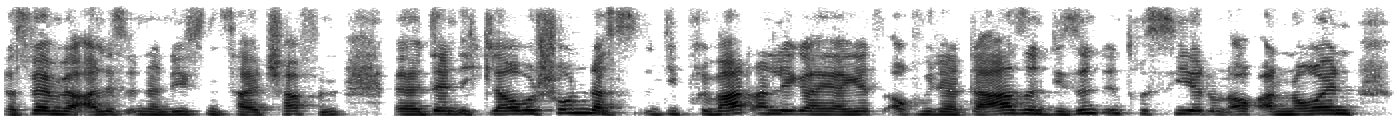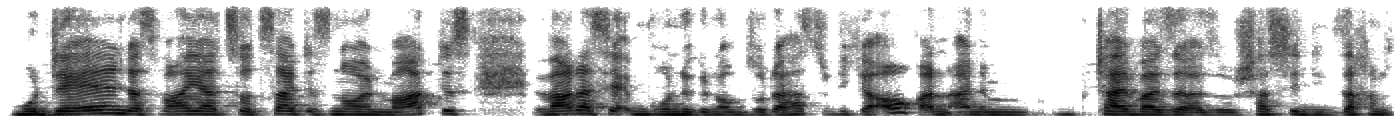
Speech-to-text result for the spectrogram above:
Das werden wir alles in der nächsten Zeit schaffen. Äh, denn ich glaube schon, dass die Privatanleger ja jetzt auch wieder da sind. Die sind interessiert und auch an neuen Modellen. Das war ja zur Zeit des neuen Marktes, war das ja im Grunde genommen so. Da hast du dich ja auch an einem teilweise, also hast dir die Sachen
